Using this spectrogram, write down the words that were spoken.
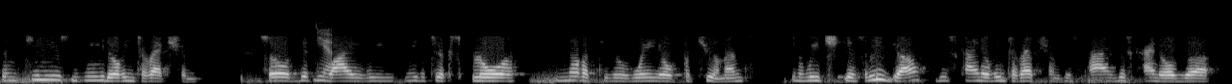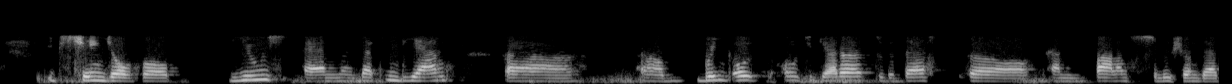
continuous need of interaction. So that's yeah. why we needed to explore innovative way of procurement in which is legal this kind of interaction, this time, this kind of uh, exchange of uh, views, and that in the end uh, uh, bring all, all together to the best uh, and balanced solution that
